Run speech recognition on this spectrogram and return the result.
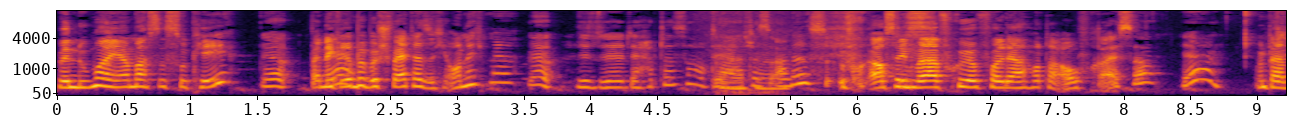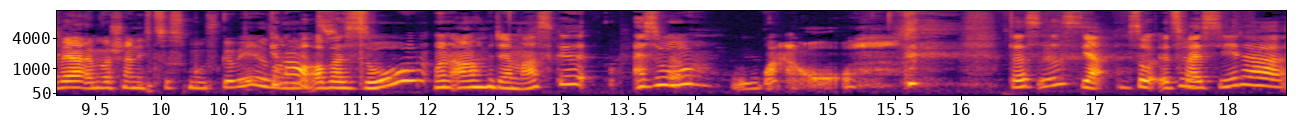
wenn du mal jammerst, ist okay. Ja. Bei der ja. Grippe beschwert er sich auch nicht mehr. Ja, der, der, hat das auch. Der hat das alles. Außerdem war er früher voll der hotte Aufreißer. Ja, Und da wäre er ihm wahrscheinlich zu smooth gewesen. genau, jetzt- aber so und auch noch mit der Maske. Also, wow. Das ist, ja, so, jetzt weiß jeder,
